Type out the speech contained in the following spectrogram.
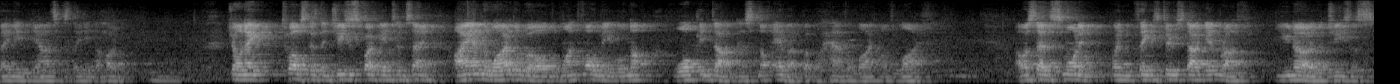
they need the answers, they need the hope. John 8 12 says, Then Jesus spoke again to them, saying, I am the light of the world. The one following me will not walk in darkness, not ever, but will have the light of life. I want to say this morning, when things do start getting rough, you know that Jesus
